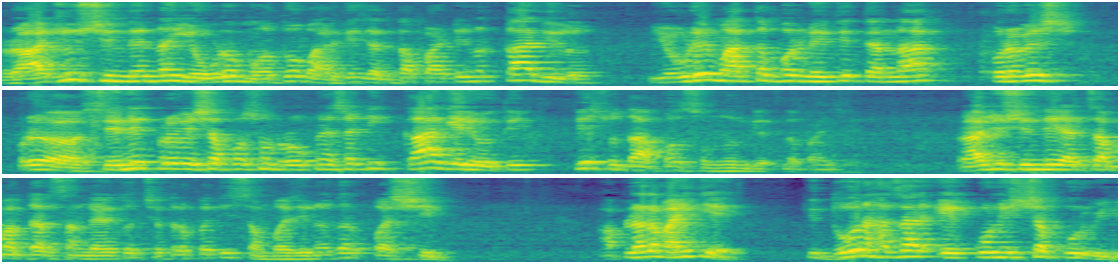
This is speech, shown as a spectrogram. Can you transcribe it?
राजू शिंदेना एवढं महत्त्व भारतीय जनता पार्टीनं का दिलं? एवढे मातब्बर नेते त्यांना प्रवेश प्र- सेनेत प्रवेशापासून रोखण्यासाठी का गेले होते? हे सुद्धा आपण समजून घेतलं पाहिजे. राजू शिंदे यांचा मतदारसंघ आहे तो छत्रपती संभाजीनगर पश्चिम. आपल्याला माहिती आहे की दोन हजार एकोणीसच्या पूर्वी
